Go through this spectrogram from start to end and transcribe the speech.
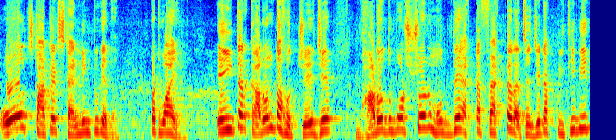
all started standing together but why এইটার কারণটা হচ্ছে যে ভারতবর্ষর মধ্যে একটা ফ্যাক্টর আছে যেটা পৃথিবীর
